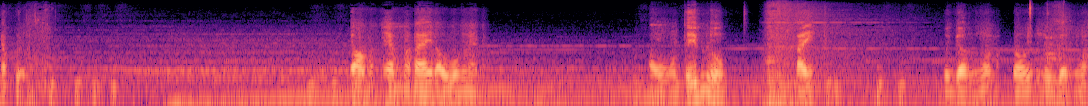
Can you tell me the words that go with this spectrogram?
Cấp được cho mình em mà đầy đội quân này. Màu tím luôn. Đấy người gần quá mặt rồi người gần quá.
